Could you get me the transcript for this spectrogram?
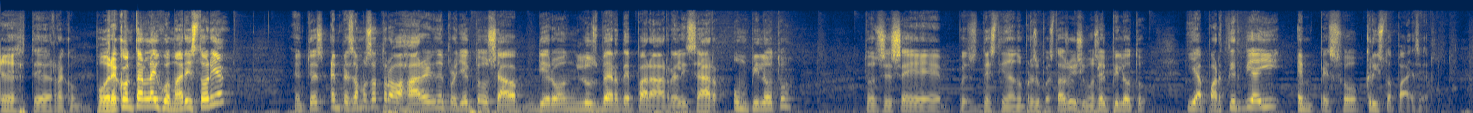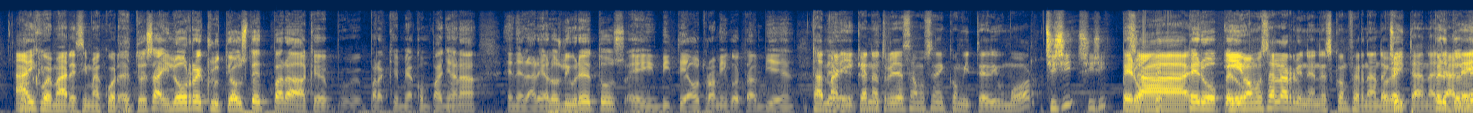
Este. ¿Podré contar la hijo historia? Entonces empezamos a trabajar en el proyecto, o sea, dieron luz verde para realizar un piloto. Entonces, eh, pues destinando un eso, hicimos el piloto y a partir de ahí empezó Cristo a padecer. Ay, hijo de madre, sí me acuerdo. Entonces ahí lo recluté a usted para que, para que me acompañara en el área de los libretos e invité a otro amigo también. Tan de- marica, de- nosotros ya estamos en el comité de humor. Sí, sí, sí, sí. Pero, o sea, pe- pero, pero, íbamos a las reuniones con Fernando sí, Gaitán allá al entonces me- me-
